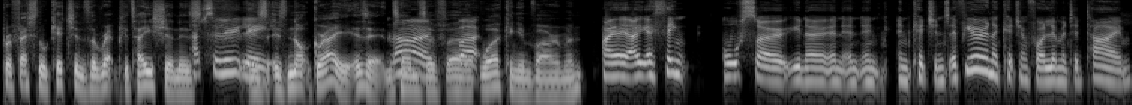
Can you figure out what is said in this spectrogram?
professional kitchens, the reputation is Absolutely. is, is not great, is it, in terms of uh, working environment? I, I, I think also, you know, in, in, in, in kitchens, if you're in a kitchen for a limited time,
